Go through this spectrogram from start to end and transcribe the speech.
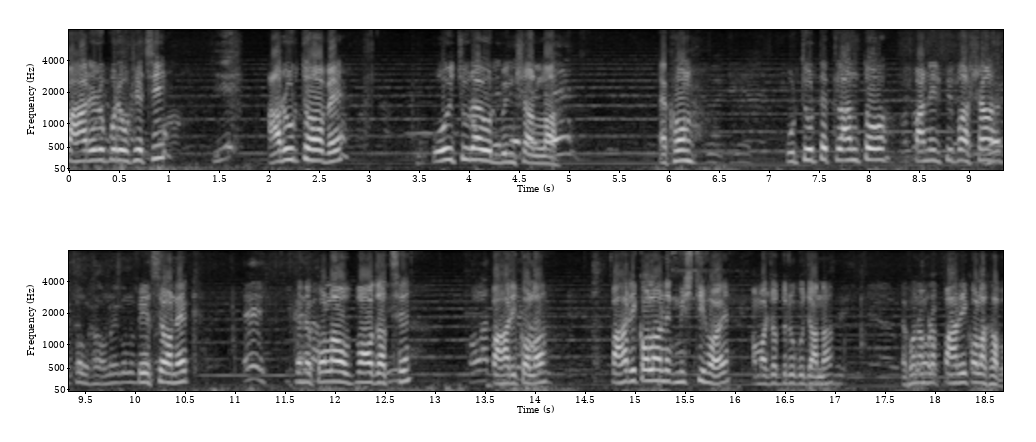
পাহাড়ের উপরে উঠেছি। আর উঠতে হবে। ওই চূড়ায় উঠবে ইনশাল্লাহ এখন উঠতে উঠতে ক্লান্ত পানির পিপাসা পেয়েছে অনেক। এখানে কলাও পাওয়া যাচ্ছে পাহাড়ি কলা। পাহাড়ি কলা অনেক মিষ্টি হয় আমার যতটুকু জানা। এখন আমরা পাহাড়ি কলা খাব।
